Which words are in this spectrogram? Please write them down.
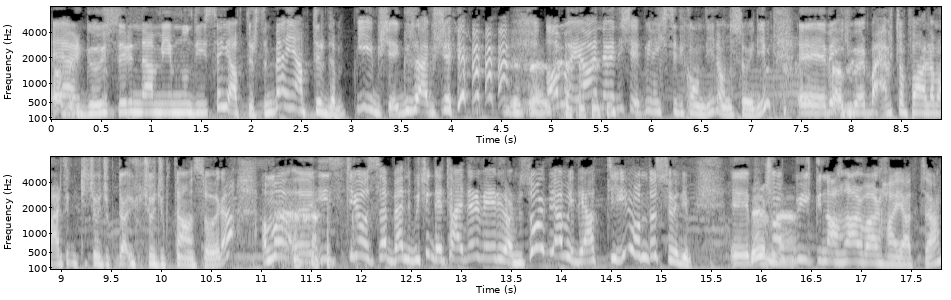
Eğer göğüslerinden memnun değilse yaptırsın. Ben yaptırdım. İyi bir şey güzel bir şey. Evet, evet. Ama yani hani şey benimki silikon değil onu söyleyeyim. Ee, belki böyle bayağı bir toparlama artık iki çocuktan üç çocuktan sonra. Ama e, istiyorsa ben de bütün detayları veriyorum. Zor bir ameliyat değil onu da söyleyeyim. Ee, Değil çok mi? büyük günahlar var hayatta.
